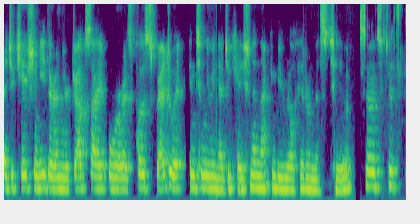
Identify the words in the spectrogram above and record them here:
education either on your job site or as postgraduate continuing education, and that can be real hit or miss too. So it's just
